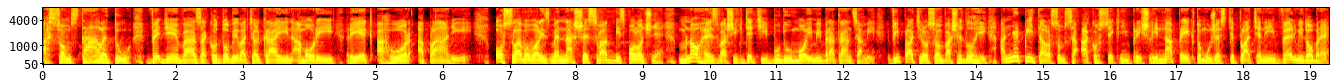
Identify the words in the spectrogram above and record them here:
A som stále tu. Vediem vás ako dobyvateľ krajín a morí, riek a hôr a plání. Oslavovali sme naše svadby spoločne. Mnohé z vašich detí budú mojimi bratrancami. Vyplatil som vaše dlhy a nepýtal som sa, ako ste k ním prišli, napriek tomu, že ste platení veľmi dobre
